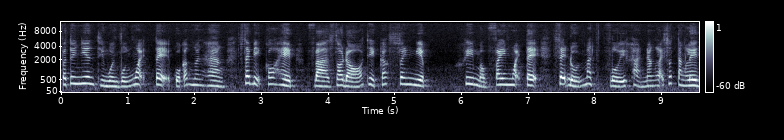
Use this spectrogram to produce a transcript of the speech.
Và tuy nhiên thì nguồn vốn ngoại tệ của các ngân hàng sẽ bị co hẹp và do đó thì các doanh nghiệp khi mà vay ngoại tệ sẽ đối mặt với khả năng lãi suất tăng lên.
